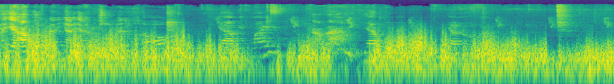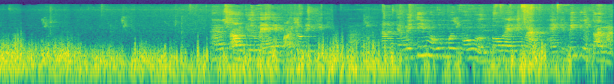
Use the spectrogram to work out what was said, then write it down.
Nhà giàu rồi đây nhà giàu rồi. Ồ, già biết mấy? Lắm già già nữa nó xong chưa mẹ bỏ vô đi. Chị làm cho mấy tiếng không có người cô ăn mà. Ăn cái biết người ta mà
